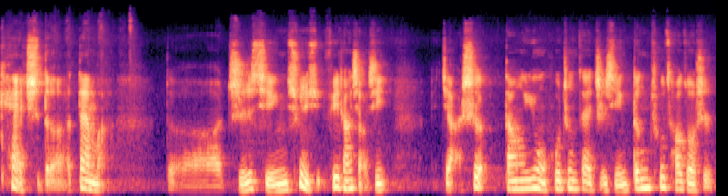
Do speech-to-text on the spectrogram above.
catch 的代码的执行顺序非常小心。假设当用户正在执行登出操作时，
